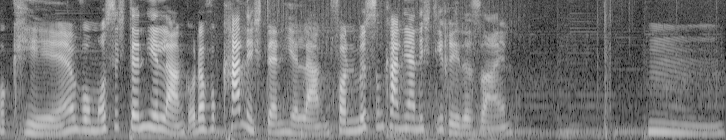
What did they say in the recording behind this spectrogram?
Okay, wo muss ich denn hier lang? Oder wo kann ich denn hier lang? Von müssen kann ja nicht die Rede sein. Hm.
